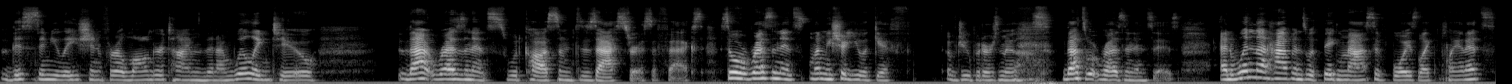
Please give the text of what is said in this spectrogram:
this simulation for a longer time than I'm willing to, that resonance would cause some disastrous effects. So, a resonance, let me show you a GIF of Jupiter's moons. That's what resonance is. And when that happens with big, massive boys like planets,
